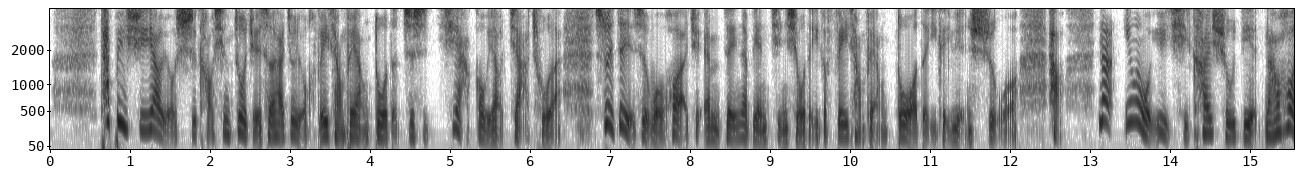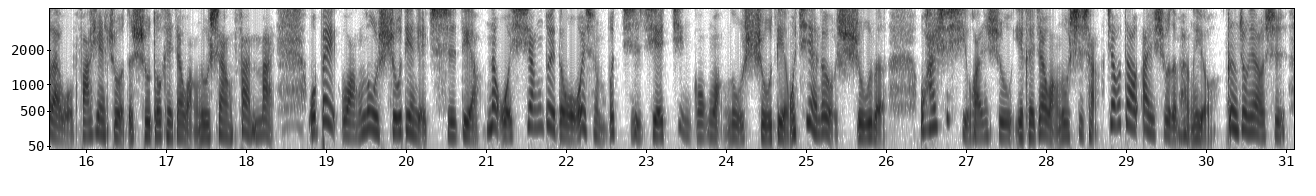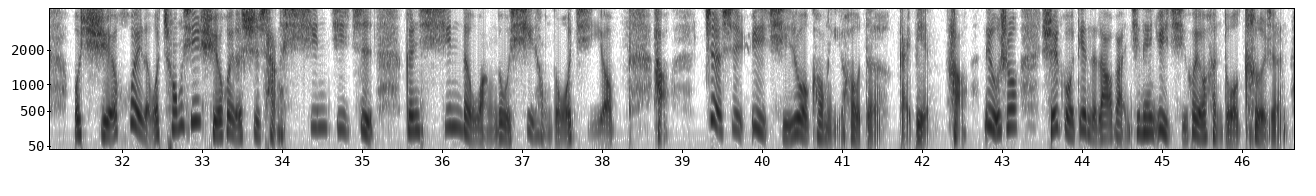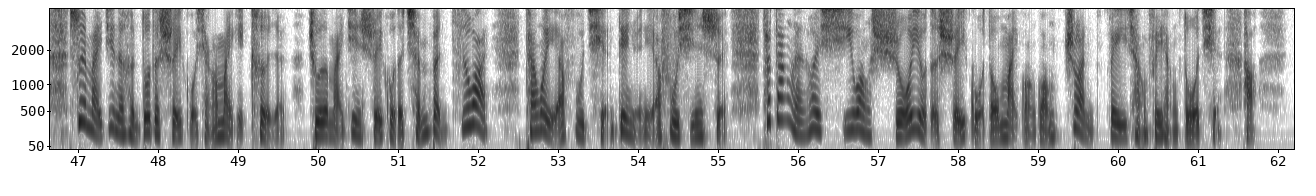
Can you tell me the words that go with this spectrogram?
他必须要有思考性做决策，他就有非常非常多的知识架构要架出来。所以这也是我后来去 MJ 那边进修的一个非常非常多的一个元素哦。好，那因为我预期开书店，然后后来我发现所有的书都可以在网络上。贩卖，我被网络书店给吃掉。那我相对的，我为什么不直接进攻网络书店？我既然都有书了，我还是喜欢书，也可以在网络市场交到爱书的朋友。更重要的是，我学会了，我重新学会了市场新机制跟新的网络系统逻辑哦。好，这是预期落空以后的改变。好。例如说，水果店的老板今天预期会有很多客人，所以买进了很多的水果，想要卖给客人。除了买进水果的成本之外，摊位也要付钱，店员也要付薪水。他当然会希望所有的水果都卖光光，赚非常非常多钱。好，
